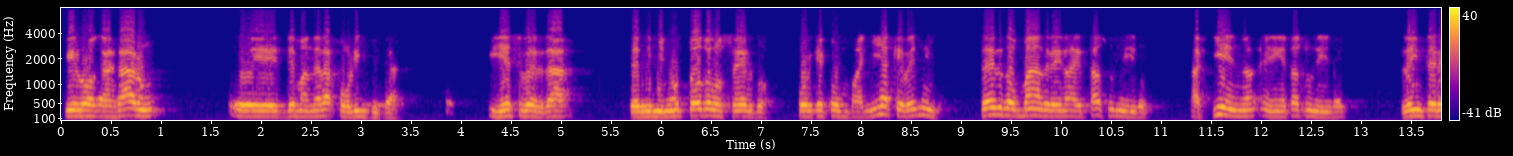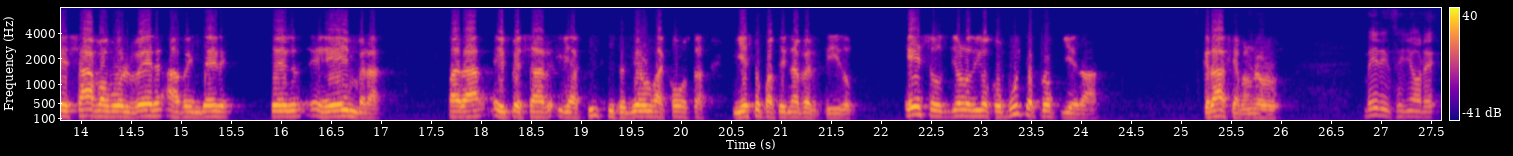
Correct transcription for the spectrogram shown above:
y lo agarraron eh, de manera política. Y es verdad, se eliminó todos los cerdos, porque compañías que venden cerdo madre en los Estados Unidos, aquí en, Estados Unidos, le interesaba volver a vender ser, eh, hembra para empezar, y así sucedieron las cosas, y esto pasó inadvertido. Eso yo lo digo con mucha propiedad. Gracias, Manuel. Miren, señores,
